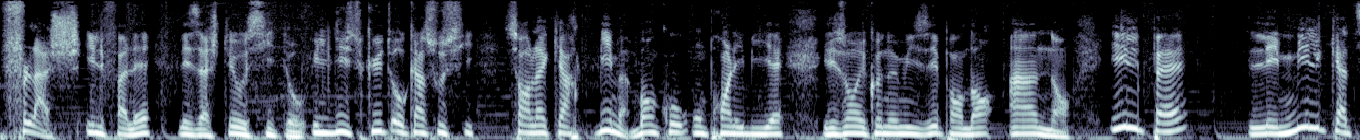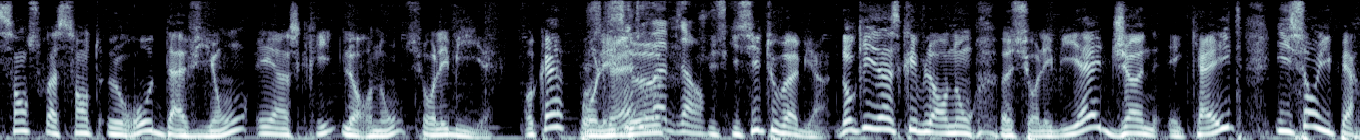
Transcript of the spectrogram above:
flash. Il fallait les acheter aussitôt. Ils discutent, aucun souci. Sort la carte, bim, banco, on prend les billets. Ils ont économisé pendant un an. Ils paient les 1460 euros d'avion et inscrivent leur nom sur les billets. Ok? Pour les Jusqu'ici, deux. tout va bien. Jusqu'ici tout va bien. Donc ils inscrivent leur nom euh, sur les billets, John et Kate. Ils sont hyper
